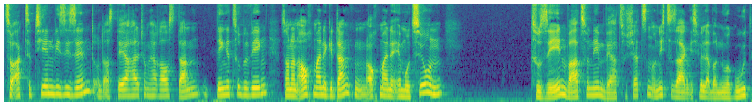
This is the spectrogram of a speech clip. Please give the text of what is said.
zu akzeptieren, wie sie sind und aus der Haltung heraus dann Dinge zu bewegen, sondern auch meine Gedanken und auch meine Emotionen zu sehen, wahrzunehmen, wertzuschätzen und nicht zu sagen, ich will aber nur gut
